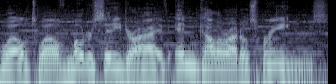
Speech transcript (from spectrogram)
1212 Motor City Drive in Colorado Springs.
